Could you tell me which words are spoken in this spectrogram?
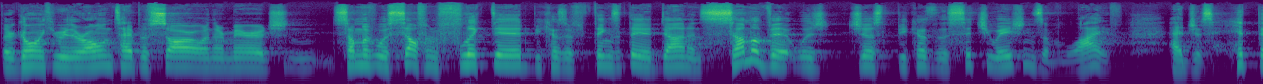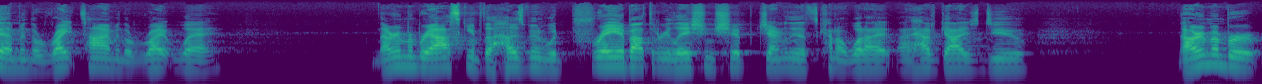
they're going through their own type of sorrow in their marriage. And some of it was self inflicted because of things that they had done, and some of it was just because the situations of life had just hit them in the right time, in the right way. I remember asking if the husband would pray about the relationship. Generally, that's kind of what I, I have guys do. I remember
